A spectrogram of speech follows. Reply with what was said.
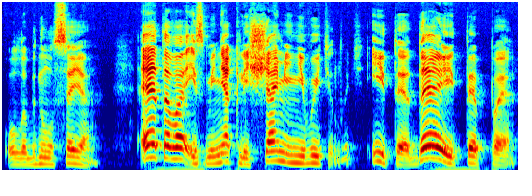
улыбнулся я. Этого из меня клещами не вытянуть. И т.д. и т.п.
